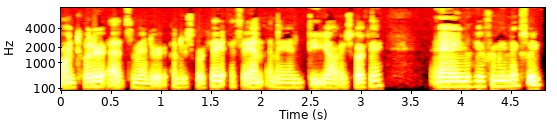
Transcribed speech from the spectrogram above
or on Twitter at Samander underscore K, S A M M A N D E R underscore K. And you'll hear from me next week.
